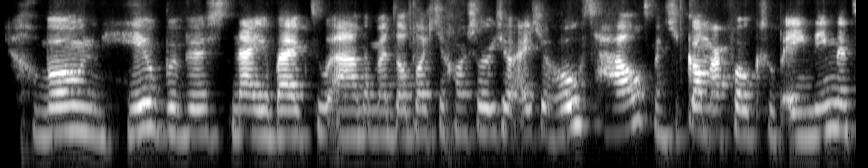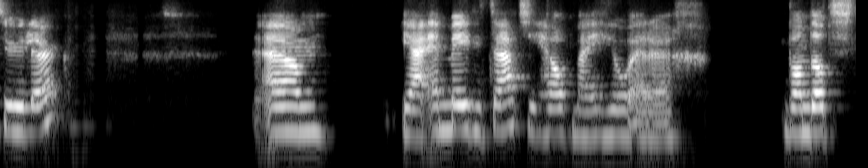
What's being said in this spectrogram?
Gewoon heel bewust naar je buik toe ademen. Dat dat je gewoon sowieso uit je hoofd haalt. Want je kan maar focussen op één ding natuurlijk. Ehm, ja, en meditatie helpt mij heel erg. Want dat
